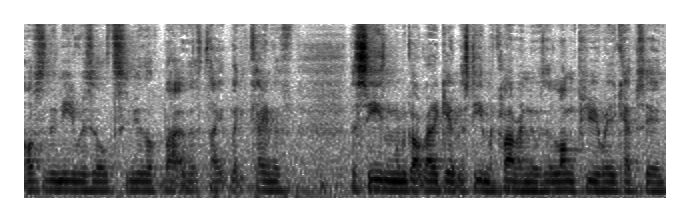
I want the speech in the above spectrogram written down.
Obviously, they need results. If you look back at the type, like, kind of the season when we got relegated to Steve McClaren, there was a long period where he kept saying.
